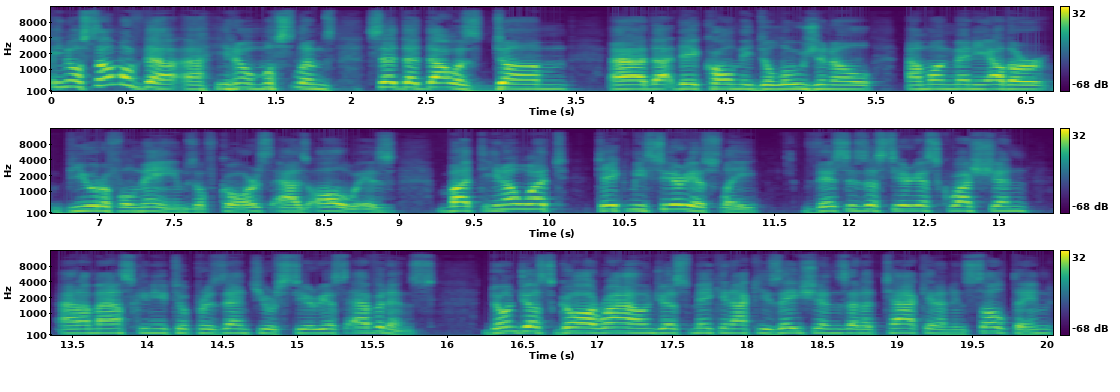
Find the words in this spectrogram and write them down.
you know, some of the, uh, you know, Muslims said that that was dumb, uh, that they call me delusional, among many other beautiful names, of course, as always. But you know what? Take me seriously. This is a serious question, and I'm asking you to present your serious evidence. Don't just go around just making accusations and attacking and insulting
